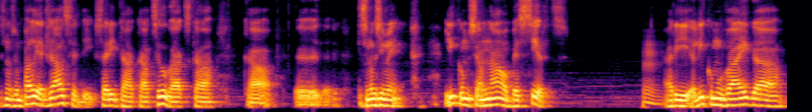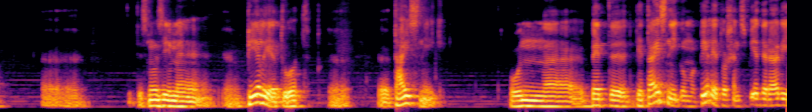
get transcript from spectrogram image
Tas nozīmē, paliek žēlsirdīgs arī kā, kā cilvēks. Kā, kā, e, tas nozīmē, likums jau nav bez sirds. Hmm. Arī likumu vajag, e, tas nozīmē e, pielietot taisnīgi. Un, bet pie taisnīguma pielietošanas pieder arī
